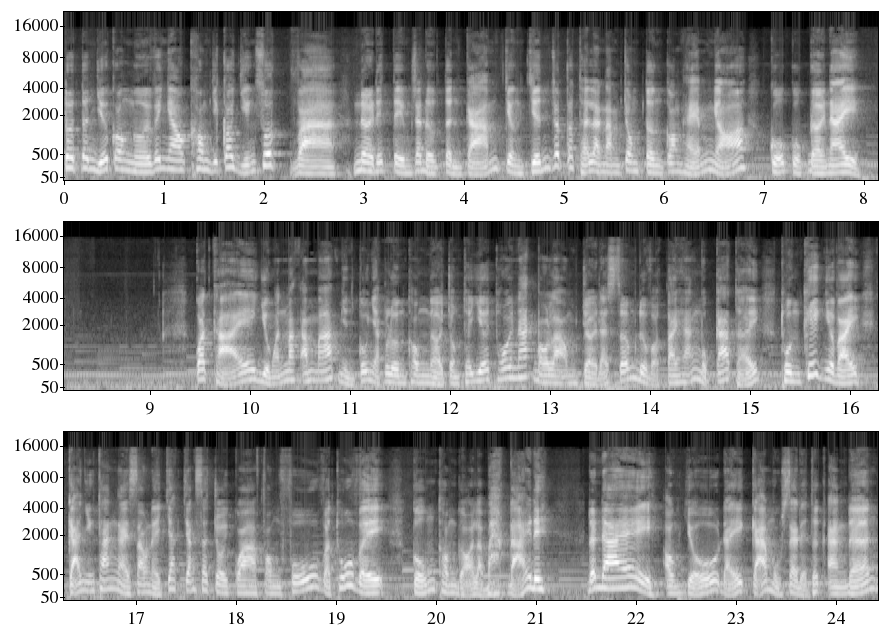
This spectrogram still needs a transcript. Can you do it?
Tôi tin giữa con người với nhau không chỉ có diễn xuất và nơi để tìm ra được tình cảm chân chính rất có thể là nằm trong từng con hẻm nhỏ của cuộc đời này. Quách Khải dùng ánh mắt ấm áp nhìn Cố Nhạc Luân không ngờ trong thế giới thối nát bao la ông trời đã sớm đưa vào tay hắn một cá thể thuần khiết như vậy. Cả những tháng ngày sau này chắc chắn sẽ trôi qua phong phú và thú vị, cũng không gọi là bạc đãi đi. Đến đây, ông chủ đẩy cả một xe đầy thức ăn đến.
